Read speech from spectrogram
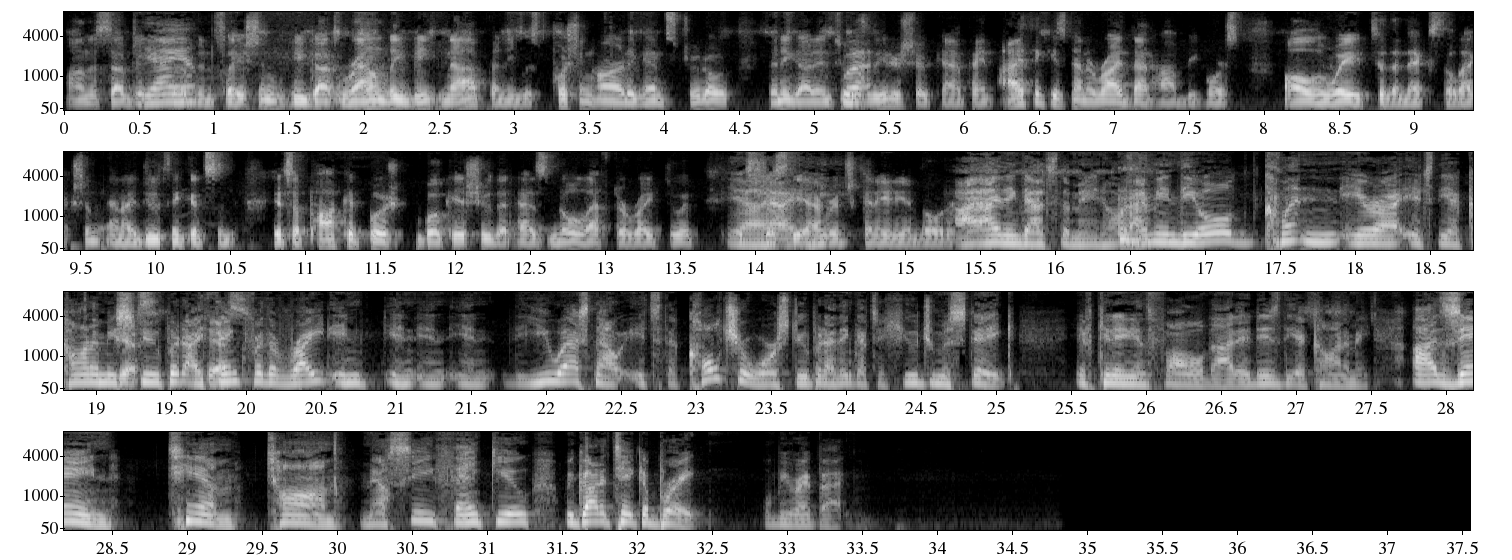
on the subject Yeah, of yeah. inflation. He got roundly beaten up and he was pushing hard against Trudeau. Then he got into Well- his leadership campaign. I think he's going to ride that hobby horse all the way to the next election. And I do think it's a, it's a pocketbook book issue that has no left or right to it. Yeah, it's just I- the he- average Canadian voter. I, I think that's the main horn. I mean, the old Clinton era, it's the economy Yes. stupid. I Yes. think for the right in, in, in, in the U.S. now, it's the culture war stupid. I think that's a huge mistake if Canadians follow that. It is the economy. Uh, Zain, Tim, Tom, merci. Thank you. We got to take a break. We'll be right back.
